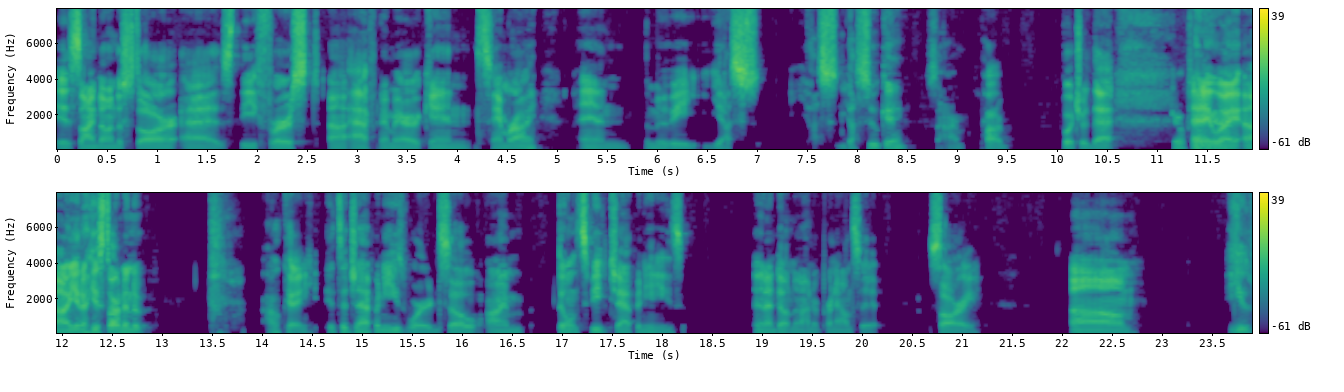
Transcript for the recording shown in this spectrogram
is signed on to star as the first uh, African American samurai in the movie Yes Yas- Yasuke. Sorry, I probably butchered that. Anyway, uh, you know, he's starting to. Okay, it's a Japanese word, so I'm don't speak Japanese, and I don't know how to pronounce it. Sorry. Um, he's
